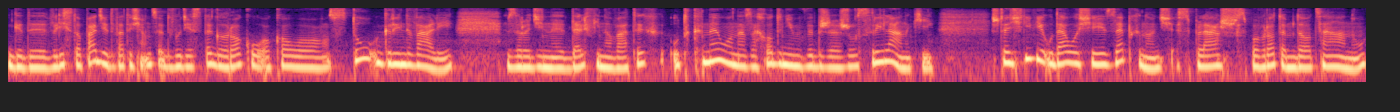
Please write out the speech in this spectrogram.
gdy w listopadzie 2020 roku około 100 Grindwali z rodziny delfinowatych utknęło na zachodnim wybrzeżu Sri Lanki. Szczęśliwie udało się je zepchnąć z plaż z powrotem do oceanu,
